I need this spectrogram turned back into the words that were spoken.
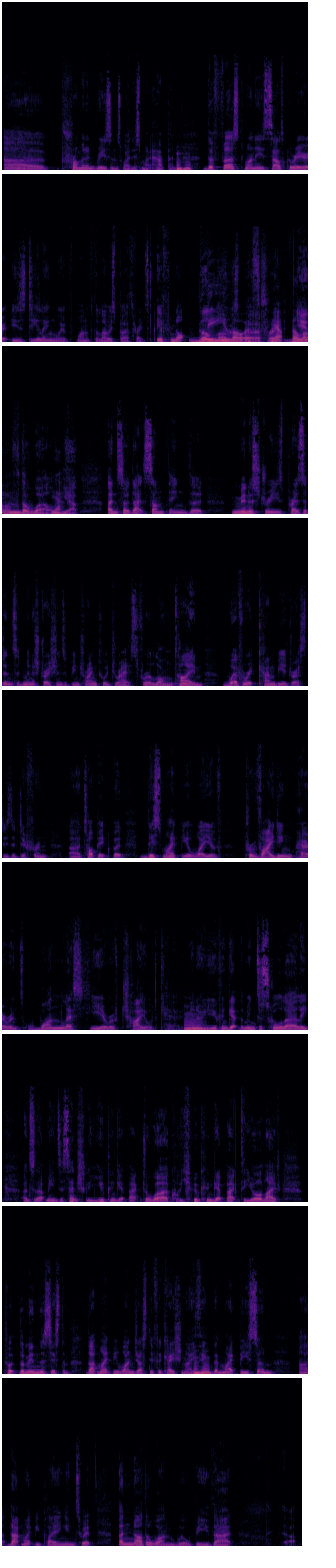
uh, prominent reasons why this might happen. Mm-hmm. The first one is South Korea is dealing with one of the lowest birth rates, if not the, The lowest, lowest. birth rate Yeah, the in lowest. the world. Yes. Yeah. And so that's something that ministries, presidents, administrations have been trying to address for a long time. Whether it can be addressed is a different uh, topic, but this might be a way of providing parents one less year of childcare. You know, you can get them into school early, and so that means essentially you can get back to work or you can get back to your life, put them in the system. That might be one justification. I think there might be some uh, that might be playing into it. Another one will be that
